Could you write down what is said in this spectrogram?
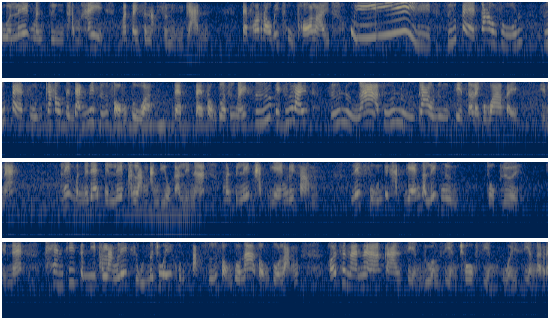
ตัวเลขมันจึงทำให้มันไปสนับสนุนกัน แต่พอเราไม่ถูกเพราะอะไรอุ้ยซื้อ 890 ซื้อ 809 แต่ดันไม่ซื้อ 2 ตัว แต่แต่ 2 ตัวซื้อไหมซื้อไปซื้ออะไร ซื้อ15ซื้อ 1917 อะไรก็ว่าไปเห็นไหมเลขมันไม่ได้เป็นเลขพลังอันเดียวกันเลยนะ มันเป็นเลขขัดแย้งด้วยซ้ำเลขศูนย์ไปขัดแย้งกับเลขหนึ่งจบเลยเห็นไหมแทนที่จะมีพลังเลขศูนย์มาช่วยให้คุณตัดซื้อ 2 ตัวหน้า 2 ตัวหลัง เพราะฉะนั้นนะการเสี่ยงดวงเสี่ยงโชคเสี่ยงหวยเสี่ยงอะไร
